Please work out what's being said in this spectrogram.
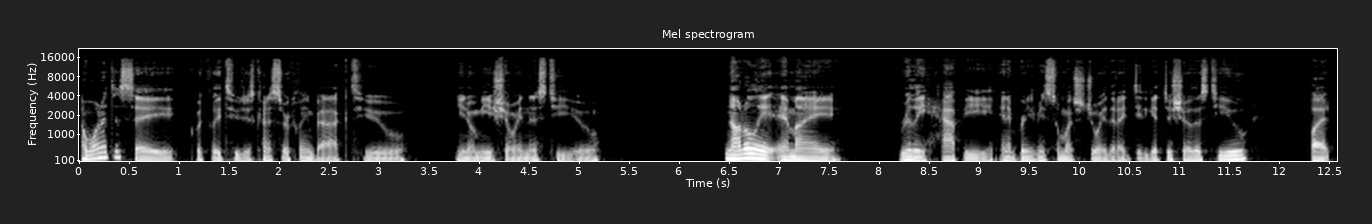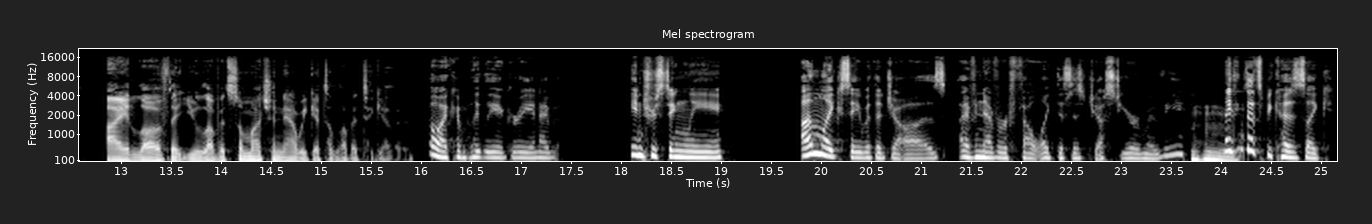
I wanted to say quickly too, just kind of circling back to, you know, me showing this to you. Not only am I really happy and it brings me so much joy that I did get to show this to you, but I love that you love it so much and now we get to love it together. oh, I completely agree. And I've interestingly, unlike say with a Jaws, I've never felt like this is just your movie. Mhm. I think that's because like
